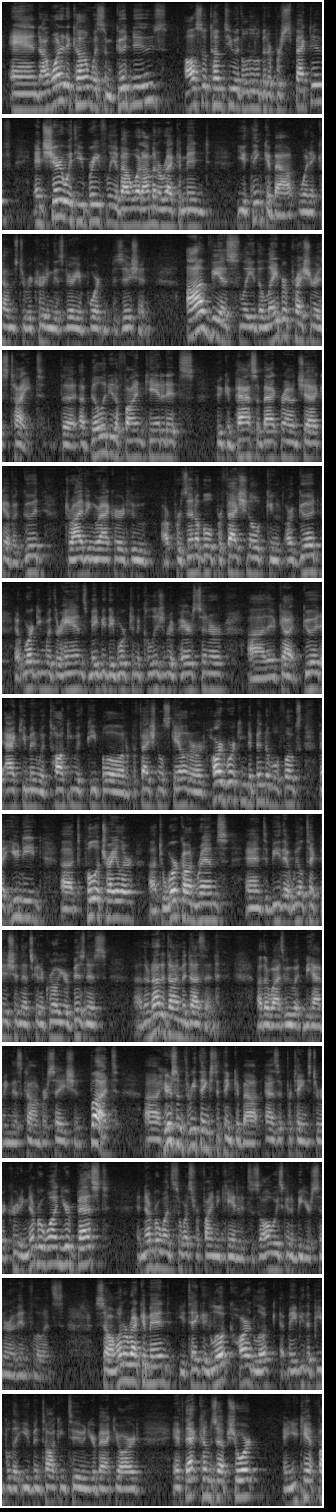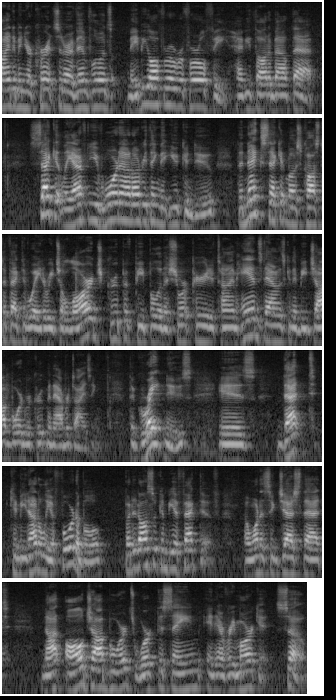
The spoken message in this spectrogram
And I wanted to come with some good news, also come to you with a little bit of perspective, and share with you briefly about what I'm going to recommend you think about when it comes to recruiting this very important position. Obviously, the labor pressure is tight. The ability to find candidates who can pass a background check, have a good driving record, who are presentable, professional, can, are good at working with their hands. Maybe they've worked in a collision repair center. Uh, they've got good acumen with talking with people on a professional scale and are hardworking, dependable folks that you need uh, to pull a trailer, uh, to work on rims, and to be that wheel technician that's going to grow your business. Uh, they're not a dime a dozen. Otherwise, we wouldn't be having this conversation. But uh, here's some three things to think about as it pertains to recruiting. Number one, your best and number one source for finding candidates is always going to be your center of influence. So I want to recommend you take a look, hard look at maybe the people that you've been talking to in your backyard. If that comes up short and you can't find them in your current center of influence, maybe offer a referral fee. Have you thought about that? Secondly, after you've worn out everything that you can do, the next second most cost effective way to reach a large group of people in a short period of time, hands down, is going to be job board recruitment advertising. The great news is that can be not only affordable, but it also can be effective. I want to suggest that not all job boards work the same in every market. So,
